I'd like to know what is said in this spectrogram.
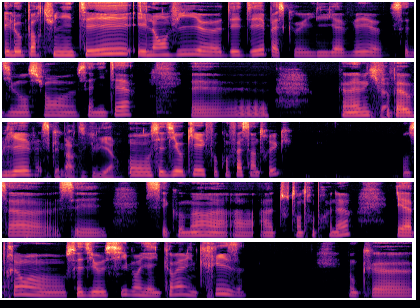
et l'opportunité et l'envie euh, d'aider parce qu'il y avait cette dimension sanitaire quand même qu'il à faut pas oublier parce que C'était particulier. on s'est dit ok il faut qu'on fasse un truc Bon, ça, c'est c'est commun à, à, à, tout entrepreneur. Et après, on, s'est dit aussi, bon, il y a quand même une crise. Donc, euh,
